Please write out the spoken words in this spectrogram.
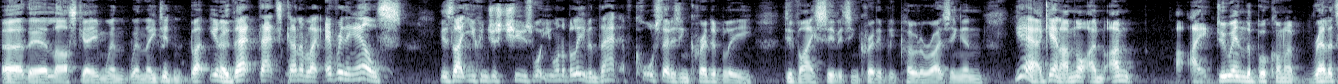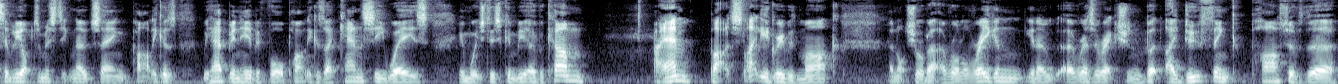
uh, their last game when when they didn't. But you know that that's kind of like everything else is like you can just choose what you want to believe, and that, of course, that is incredibly divisive. It's incredibly polarizing, and yeah, again, I'm not. I'm, I'm I do end the book on a relatively optimistic note, saying partly because we have been here before, partly because I can see ways in which this can be overcome. I am, but I slightly agree with Mark. I'm not sure about a Ronald Reagan, you know, resurrection, but I do think part of the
